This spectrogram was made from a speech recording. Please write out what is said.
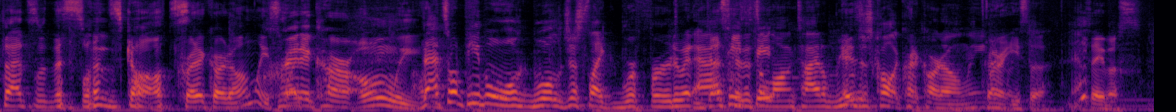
That's what this one's called. Credit card only. Credit card only. That's what people will, will just like refer to it as Does he because it's a long title. People just call it credit card only. All right, Yssa, save us.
